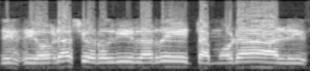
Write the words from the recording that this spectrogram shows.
desde Horacio Rodríguez Larreta, Morales,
